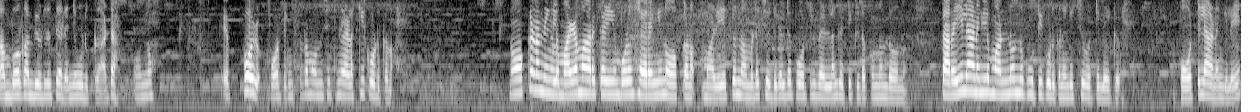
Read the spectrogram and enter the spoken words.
കമ്പോ കമ്പിയോ എടുത്ത് തിരഞ്ഞു കൊടുക്കുക കേട്ടോ. ഒന്ന് എപ്പോഴും പോട്ടിംഗ് സുതം ഒന്ന് ചുറ്റിന് ഇളക്കി കൊടുക്കണം. നോക്കണം നിങ്ങൾ മഴ മാറിക്കഴിയുമ്പോൾ ഇറങ്ങി നോക്കണം. മഴയത്ത് നമ്മുടെ ചെടികളുടെ പോട്ടിൽ വെള്ളം കെട്ടിക്കിടക്കുന്നുണ്ടോ എന്ന് തറയിലാണെങ്കിൽ മണ്ണൊന്ന് കൂട്ടി കൊടുക്കണം എന്റെ ചുവട്ടിലേക്ക്. പോട്ടിലാണെങ്കിൽ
